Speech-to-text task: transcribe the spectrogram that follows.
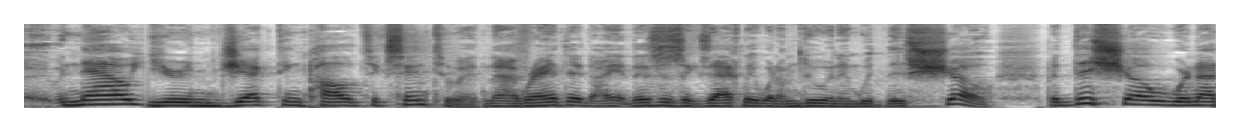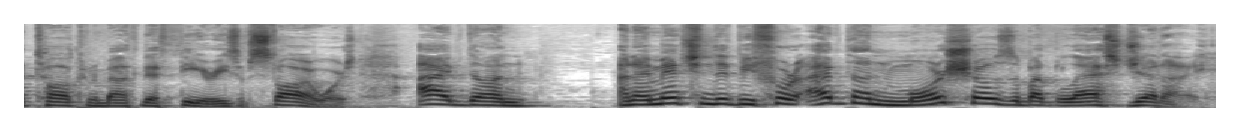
Uh, now you're injecting politics into it. Now, granted, I, this is exactly what I'm doing with this show. But this show, we're not talking about the theories of Star Wars. I've done, and I mentioned it before, I've done more shows about The Last Jedi,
